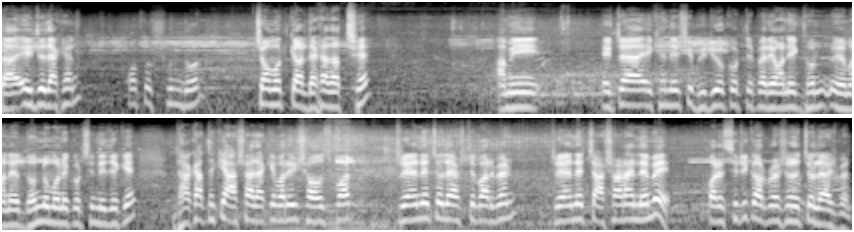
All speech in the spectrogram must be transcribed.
তা এই যে দেখেন, কত সুন্দর, চমৎকার দেখা যাচ্ছে। আমি এটা এখানে এসে ভিডিও করতে পেরে অনেক ধন্য মানে ধন্য মনে করছি নিজেকে। ঢাকা থেকে আসার একেবারেই সহজ পথ, ট্রেনে চলে আসতে পারবেন। ট্রেনে চাষাড়ায় নেমে পরে সিটি কর্পোরেশনে চলে আসবেন।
